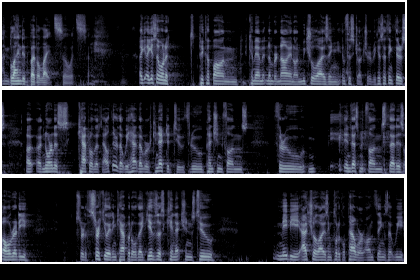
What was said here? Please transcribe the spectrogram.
I'm blinded by the lights, so it's. Uh, I, I guess I want to pick up on commandment number nine on mutualizing infrastructure because I think there's enormous capital that's out there that we have that we're connected to through pension funds, through investment funds that is already sort of circulating capital that gives us connections to maybe actualizing political power on things that we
